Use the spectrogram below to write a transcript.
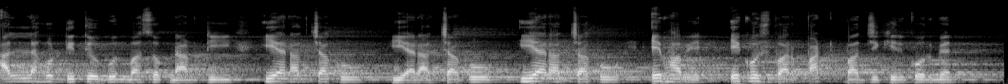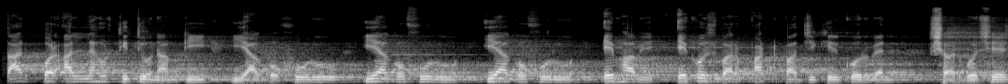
আল্লাহর দ্বিতীয় গুণবাচক নামটি, ইয়া রাজ্জাকু ইয়া রাজ্জাকু ইয়া রাজ্জাকু। এভাবে একুশ বার পাঠ বা জিকির করবেন। তারপর আল্লাহর তৃতীয় নামটি, ইয়া গফুরু ইয়া গফুরু ইয়া গফুরু। এভাবে একুশ বার পাঠ বা জিকির করবেন। সর্বশেষ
